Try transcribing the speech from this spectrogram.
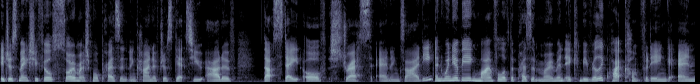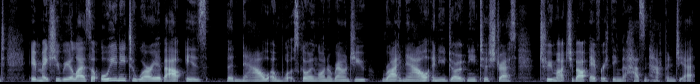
it just makes you feel so much more present and kind of just gets you out of that state of stress and anxiety. And when you're being mindful of the present moment, it can be really quite comforting and it makes you realize that all you need to worry about is the now and what's going on around you right now. And you don't need to stress too much about everything that hasn't happened yet.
